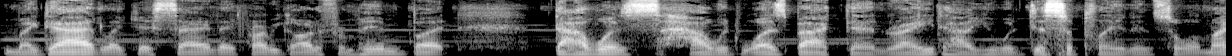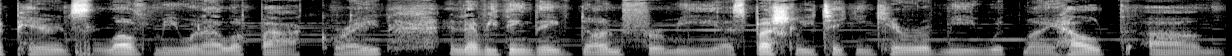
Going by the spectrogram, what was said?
my dad, like I said, I probably got it from him, but that was how it was back then, right? How you were disciplined and so on. My parents love me when I look back, right? And everything they've done for me, especially taking care of me with my health, um,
